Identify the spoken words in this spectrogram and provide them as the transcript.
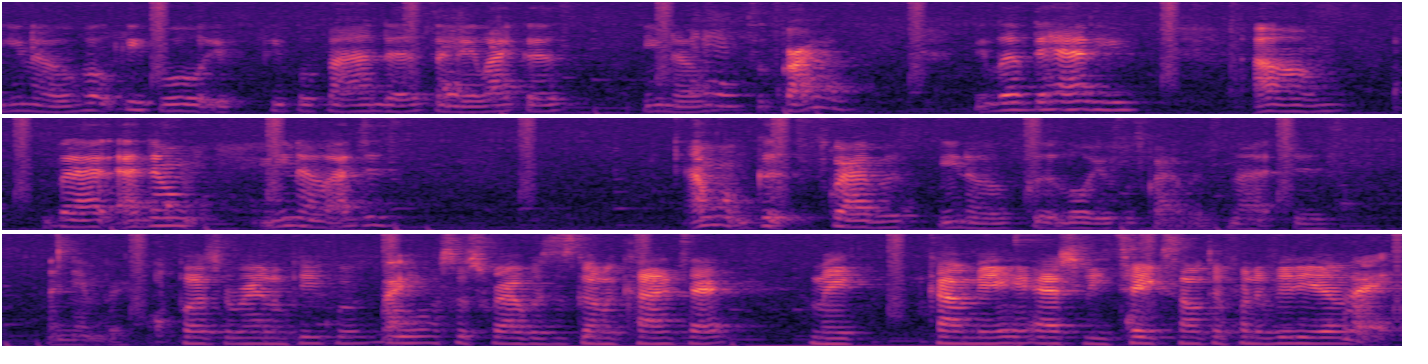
you know, hope people, if people find us and they like us, you know, subscribe. We love to have you. Um, but I, I don't, you know, I just, I want good subscribers, you know, good loyal subscribers, not just a number. A bunch of random people, Right. more subscribers is gonna contact, make comment, and actually take something from the video. Right.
